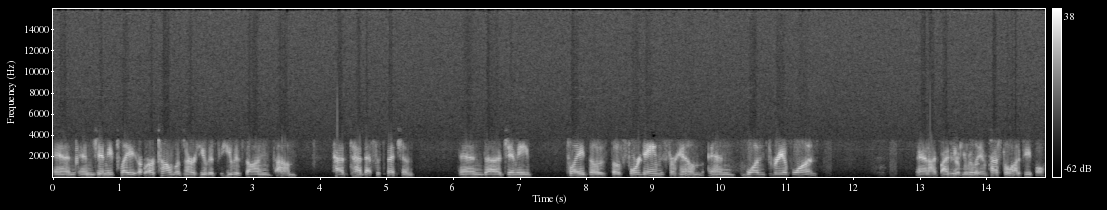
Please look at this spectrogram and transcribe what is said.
and and Jimmy played or, or Tom wasn't hurt. He was he was on um, had had that suspension, and uh, Jimmy played those those four games for him and won three of one. And I, I think yeah, he really impressed a lot of people.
